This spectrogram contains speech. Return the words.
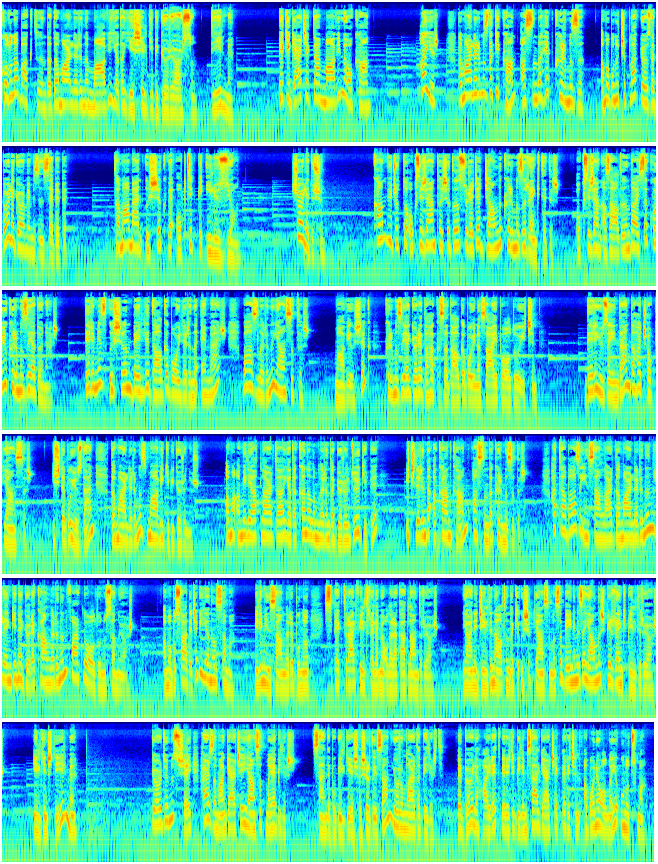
Koluna baktığında damarlarını mavi ya da yeşil gibi görüyorsun, değil mi? Peki gerçekten mavi mi o kan? Hayır, damarlarımızdaki kan aslında hep kırmızı ama bunu çıplak gözle böyle görmemizin sebebi tamamen ışık ve optik bir illüzyon. Şöyle düşün. Kan vücutta oksijen taşıdığı sürece canlı kırmızı renktedir. Oksijen azaldığında ise koyu kırmızıya döner. Derimiz ışığın belli dalga boylarını emer, bazılarını yansıtır. Mavi ışık, kırmızıya göre daha kısa dalga boyuna sahip olduğu için deri yüzeyinden daha çok yansır. İşte bu yüzden damarlarımız mavi gibi görünür. Ama ameliyatlarda ya da kan alımlarında görüldüğü gibi içlerinde akan kan aslında kırmızıdır. Hatta bazı insanlar damarlarının rengine göre kanlarının farklı olduğunu sanıyor. Ama bu sadece bir yanılsama. Bilim insanları bunu spektral filtreleme olarak adlandırıyor. Yani cildin altındaki ışık yansıması beynimize yanlış bir renk bildiriyor. İlginç değil mi? Gördüğümüz şey her zaman gerçeği yansıtmayabilir. Sen de bu bilgiye şaşırdıysan yorumlarda belirt. Ve böyle hayret verici bilimsel gerçekler için abone olmayı unutma.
